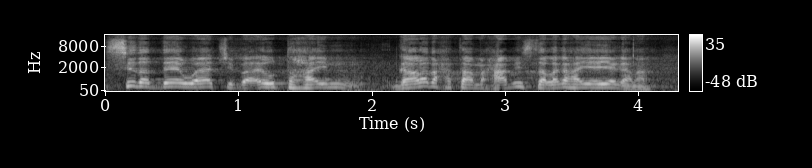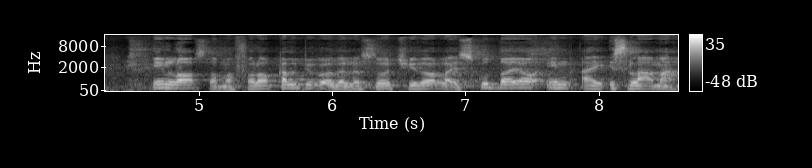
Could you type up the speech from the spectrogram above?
sida dee waajib ay u tahay gaalada xataa maxaabiista laga hayo iyagana in loo samafalo qalbigooda la soo jiido la isku dayo in ay islaamaan.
